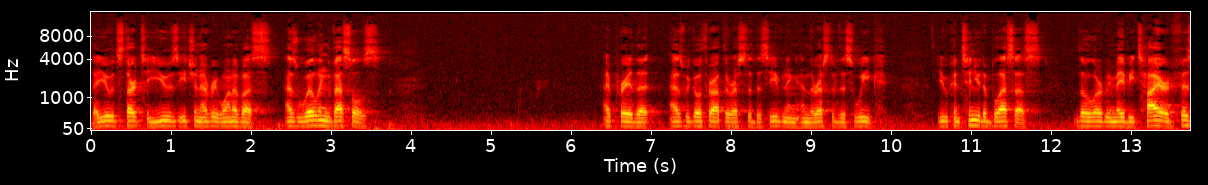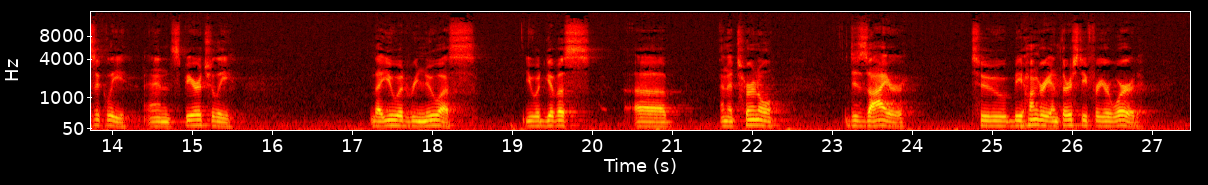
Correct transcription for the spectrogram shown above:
That you would start to use each and every one of us as willing vessels. I pray that as we go throughout the rest of this evening and the rest of this week, you continue to bless us. Though, Lord, we may be tired physically and spiritually that you would renew us. You would give us uh, an eternal desire to be hungry and thirsty for your word,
